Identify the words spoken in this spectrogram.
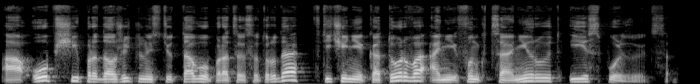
а общей продолжительностью того процесса труда, в течение которого они функционируют и используются.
